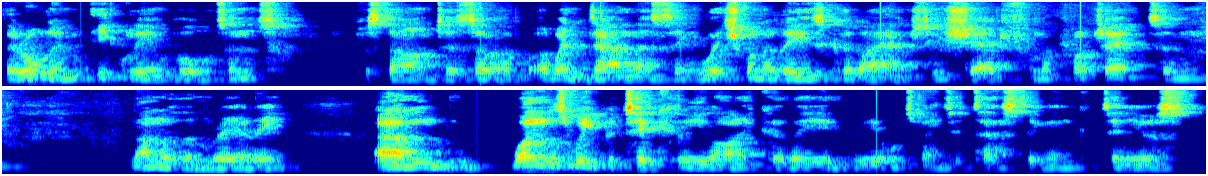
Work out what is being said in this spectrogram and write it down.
they're all equally important for starters. So I went down there saying which one of these could I actually shed from the project, and none of them really. Um, ones we particularly like are the, the automated testing and continuous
